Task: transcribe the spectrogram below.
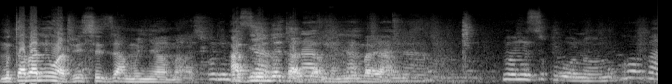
mutabani watwisizaamu nnyo amaaso agende tadda mu nyumba yange. n'omuzukulu ono omugoba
